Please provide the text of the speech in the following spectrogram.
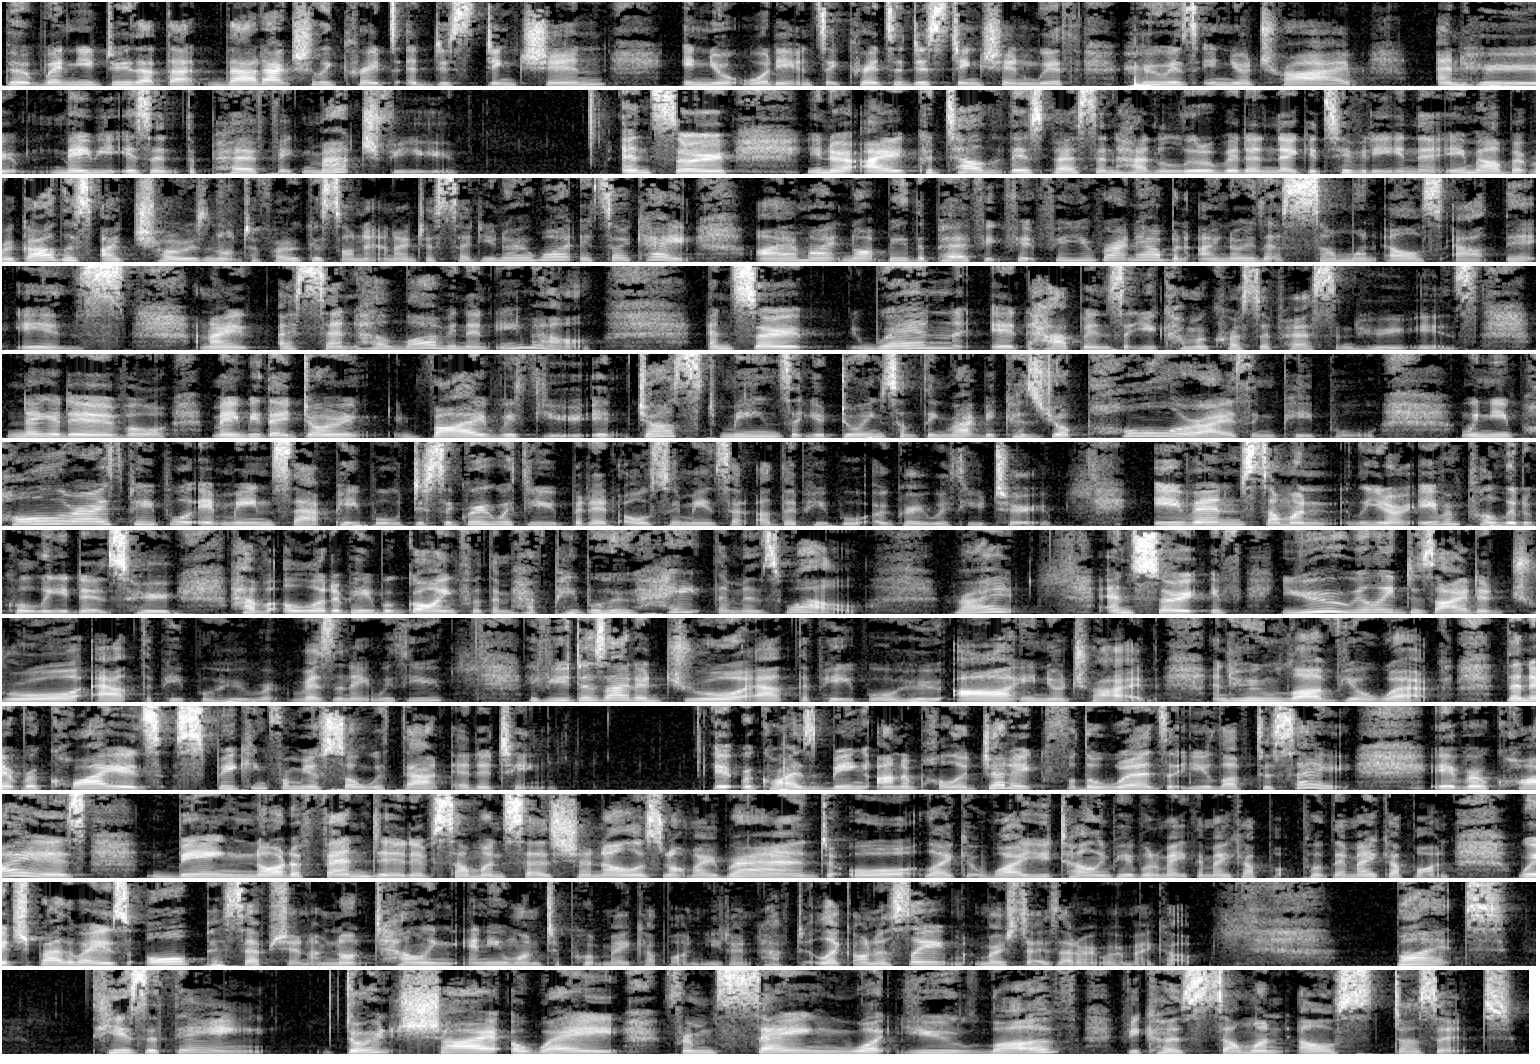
but when you do that, that that actually creates a distinction in your audience. It creates a distinction with who is in your tribe and who maybe isn't the perfect match for you. And so, you know, I could tell that this person had a little bit of negativity in their email, but regardless, I chose not to focus on it. And I just said, you know what? It's okay. I might not be the perfect fit for you right now, but I know that someone else out there is. And I, I sent her love in an email. And so when it happens that you come across a person who is negative or maybe they don't vibe with you, it just means that you're doing something right because you're polarizing people. When you polarize people, it means that people disagree with you, but it also means that other people agree with you too. Even someone, you know, even political leaders who have a lot of people going for them have people who hate them as well, right? And so if you really desire to draw out the people who re- resonate with you, if you desire to draw out the people who are in your tribe and who love your work, then it requires speaking from your soul without editing. It requires being unapologetic for the words that you love to say. It requires being not offended if someone says Chanel is not my brand or like why are you telling people to make their makeup put their makeup on? Which by the way is all perception. I'm not telling anyone to put makeup on. You don't have to. Like honestly, most days I don't wear makeup. But here's the thing don't shy away from saying what you love because someone else doesn't.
